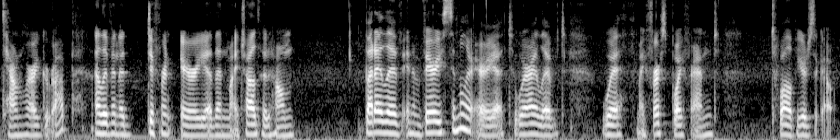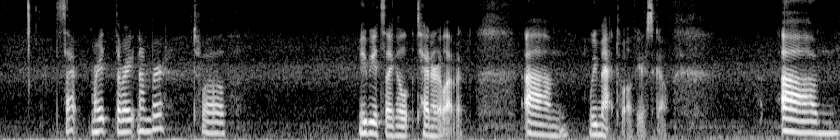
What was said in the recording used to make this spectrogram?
town where I grew up. I live in a different area than my childhood home, but I live in a very similar area to where I lived with my first boyfriend 12 years ago. Is that right? The right number? 12. Maybe it's like a 10 or 11. Um, we met 12 years ago. Um,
